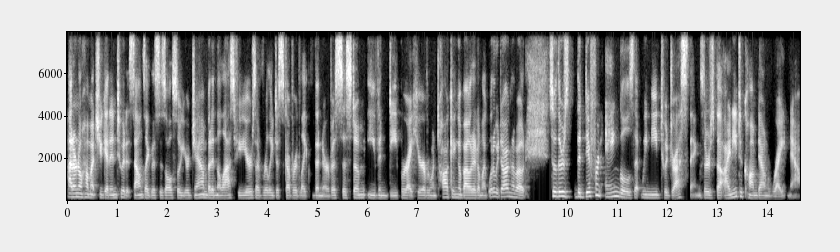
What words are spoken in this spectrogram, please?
i don't know how much you get into it. It sounds like this is also your jam but in the last few years i've really discovered like the nervous system even deeper. I hear everyone talking about it. I'm like what are we talking about? So there's the different angles that we need to address things. There's the i need to calm down right now.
